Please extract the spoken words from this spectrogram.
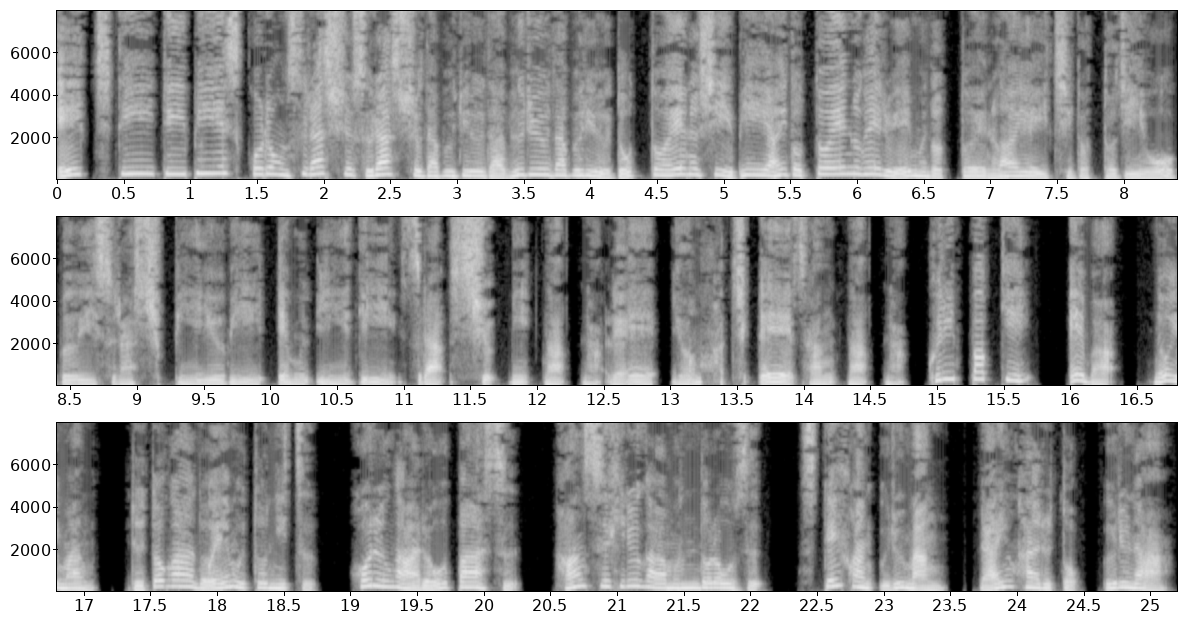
https コロンスラッシュスラッシュ www.ncbi.nlm.nih.gov スラッシュ pubmed スラッシュ2704803クリッパッキー、エヴァ、ノイマン、ルトガード M トニツ、ホルガー・ローパース、ハンス・ヒルガームンドローズ、ステファン・ウルマン、ラインハルト、ウルナー、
